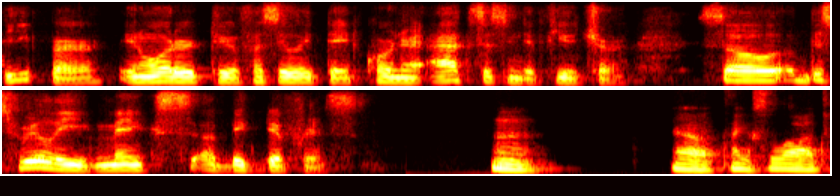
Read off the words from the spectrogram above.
deeper in order to facilitate coronary access in the future. So this really makes a big difference. Hmm. Yeah, thanks a lot.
